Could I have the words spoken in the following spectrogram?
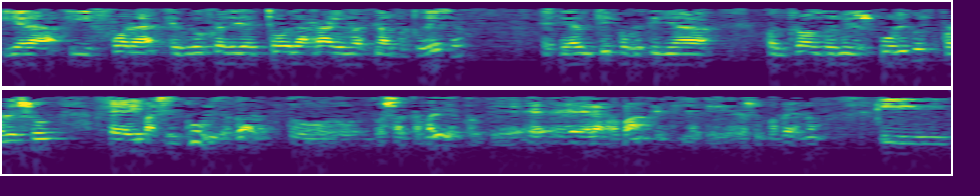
e era e fora el grupo director da Radio Nacional Portuguesa, que era un tipo que tiña control dos medios públicos, por eso é a imaxe pública, claro, do, do Santa María, porque era o banco que tiña que era o seu papel, non? E,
